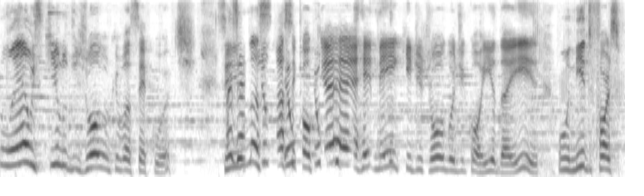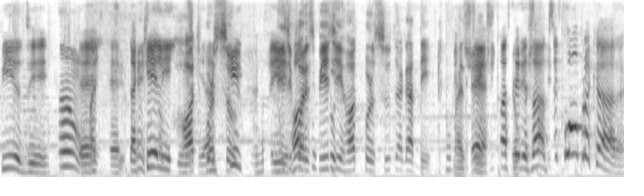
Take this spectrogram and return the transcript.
Não é o estilo de jogo que você curte. Se Mas é- lançasse eu- eu- qualquer remake de jogo de corrida aí, o Need for Speed, Não, é, mas, é, gente, daquele Hot Pursuit. Need Hot for Speed e Hot Pursuit HD. mas, é, gente, masterizado, você compra, cara.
